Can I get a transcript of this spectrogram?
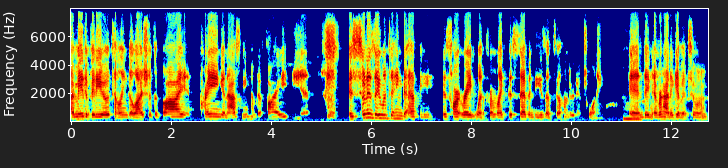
I made a video telling Elijah goodbye and praying and asking him to fight. And as soon as they went to hang the epi, his heart rate went from like the 70s up to 120 oh. and they never had to give it to him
